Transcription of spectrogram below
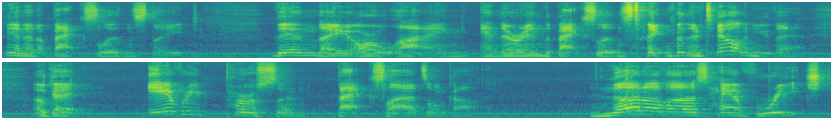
been in a backslidden state, then they are lying and they're in the backslidden state when they're telling you that. Okay? Every person backslides on God. None of us have reached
